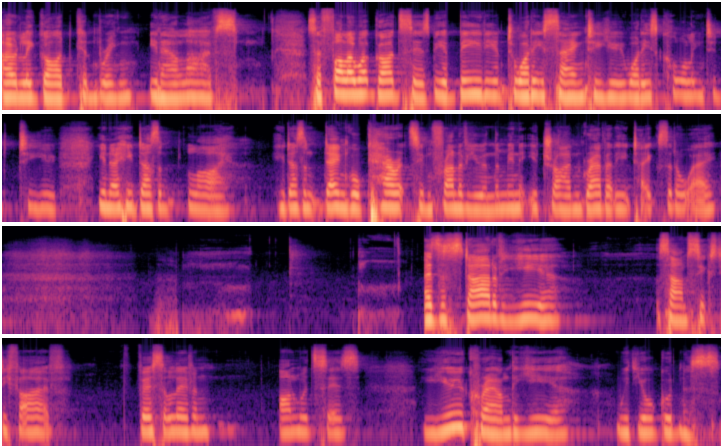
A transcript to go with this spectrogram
only God can bring in our lives. So follow what God says. Be obedient to what He's saying to you, what He's calling to, to you. You know, He doesn't lie. He doesn't dangle carrots in front of you, and the minute you try and grab it, He takes it away. As the start of the year, Psalm 65, verse 11 onwards says, You crown the year with your goodness,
